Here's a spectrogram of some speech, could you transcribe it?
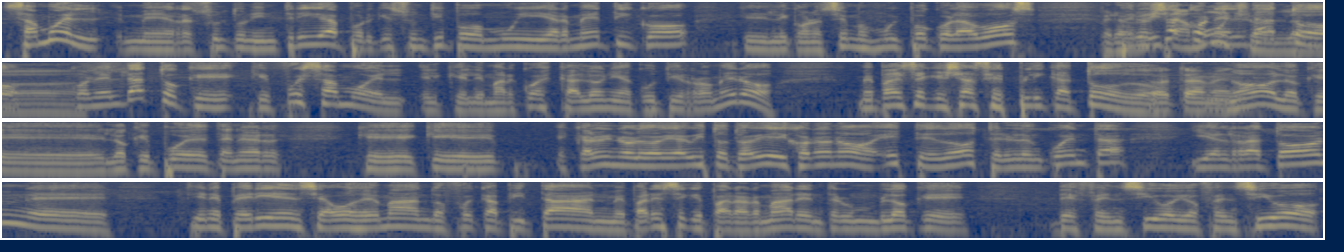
Samuel me resulta una intriga porque es un tipo muy hermético, que le conocemos muy poco la voz, Pero pero, ya con el dato, los- con el dato que, que fue Samuel el que le marcó a Scaloni a Cuti Romero, me parece que ya se explica todo, Totalmente. ¿no? Lo que, lo que puede tener, que, que Scaloni no lo había visto todavía, dijo, no, no, este dos, tenelo en cuenta, y el ratón eh, tiene experiencia, voz de mando, fue capitán, me parece que para armar entre un bloque defensivo y ofensivo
